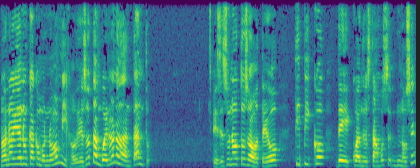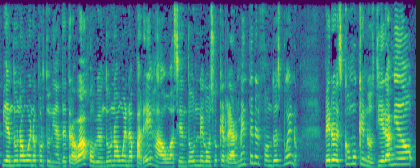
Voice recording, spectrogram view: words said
No han oído nunca como, no, mijo, de eso tan bueno no dan tanto. Ese es un autosaboteo típico de cuando estamos, no sé, viendo una buena oportunidad de trabajo, viendo una buena pareja o haciendo un negocio que realmente en el fondo es bueno. Pero es como que nos diera miedo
